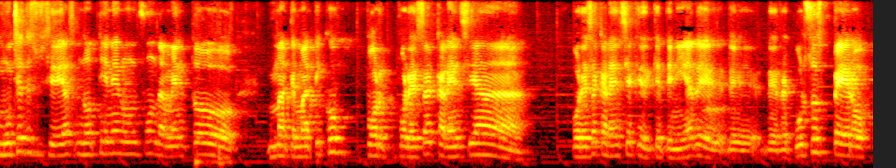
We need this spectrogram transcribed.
muchas de sus ideas no tienen un fundamento matemático por, por esa carencia por esa carencia que, que tenía de, de, de, recursos, pero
